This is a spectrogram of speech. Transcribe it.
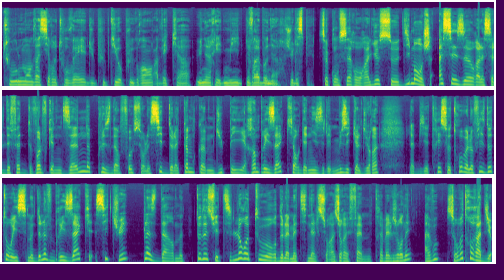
tout le monde va s'y retrouver, du plus petit au plus grand, avec euh, une heure et demie de vrai bonheur, je l'espère. Ce concert aura lieu ce dimanche à 16h à la salle des fêtes de Wolfganzen. Plus d'infos sur le site de la Comcom du pays Rhin-Brisac qui organise les musicales du Rhin. La billetterie se trouve à l'office de tourisme de Neuf-Brisac, situé place d'Armes. Tout de suite, le retour de la matinale sur Azure FM. Très belle journée à vous sur votre radio.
